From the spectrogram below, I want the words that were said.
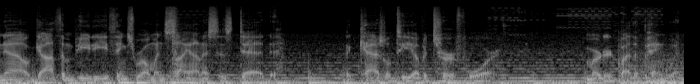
Now, Gotham PD thinks Roman Sionis is dead. The casualty of a turf war. Murdered by the Penguin.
